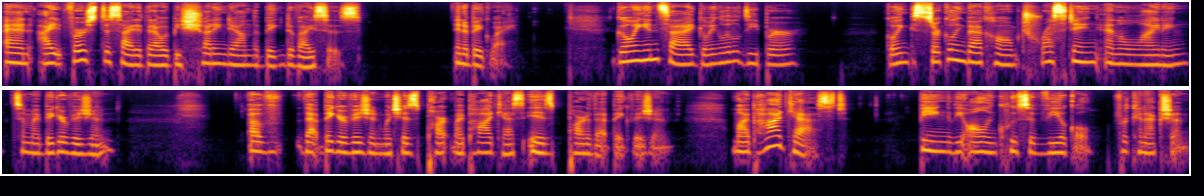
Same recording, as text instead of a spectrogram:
And I first decided that I would be shutting down the big devices in a big way. Going inside, going a little deeper, going circling back home, trusting and aligning to my bigger vision of that bigger vision, which is part my podcast is part of that big vision. My podcast being the all-inclusive vehicle for connection.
